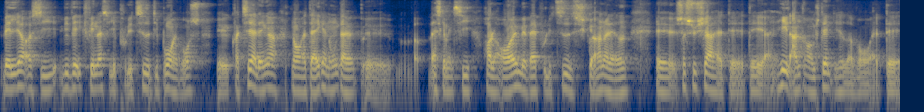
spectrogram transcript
vælger at sige, vi vil ikke finde os i, at politiet de bor i vores øh, kvarter længere, når at der ikke er nogen, der øh, hvad skal man sige, holder øje med, hvad politiet gør når det øh, så synes jeg, at øh, det er helt andre omstændigheder, hvor at, øh,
